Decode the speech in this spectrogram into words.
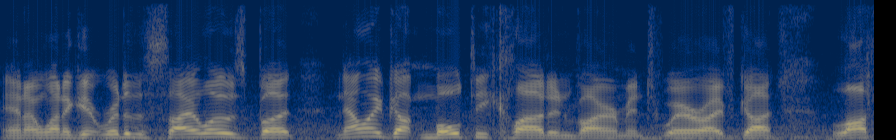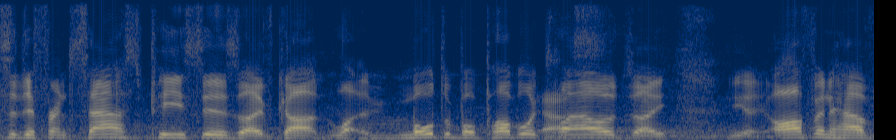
and I want to get rid of the silos, but now I've got multi-cloud environments where I've got lots of different SaaS pieces, I've got multiple public yes. clouds, I often have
